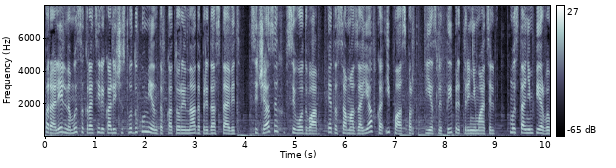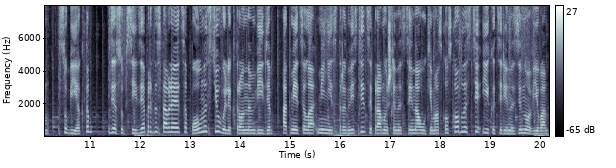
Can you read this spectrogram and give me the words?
Параллельно мы сократили количество документов, которые надо предоставить. Сейчас их всего два. Это сама заявка и паспорт, если ты предприниматель. Мы станем первым субъектом, где субсидия предоставляется полностью в электронном виде, отметила министр инвестиций, промышленности и науки Московской области Екатерина Зиновьева.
